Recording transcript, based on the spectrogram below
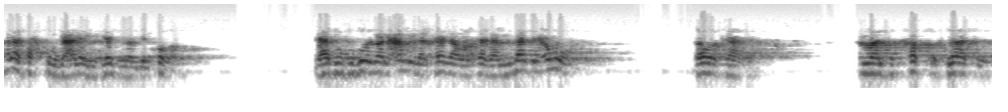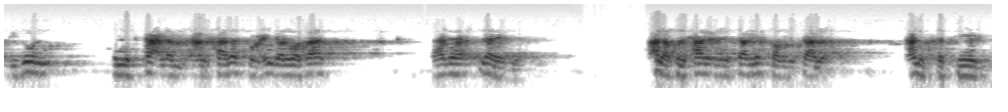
فلا تحكم عليه جزما بالكفر. لكن تقول من عمل كذا وكذا من باب العموم فهو كافر. أما أن تتخصص ناس بدون إنك تعلم عن حالتهم عند الوفاة هذا لا يجوز. على كل حال الإنسان يحفظ لسانه عن التفكير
